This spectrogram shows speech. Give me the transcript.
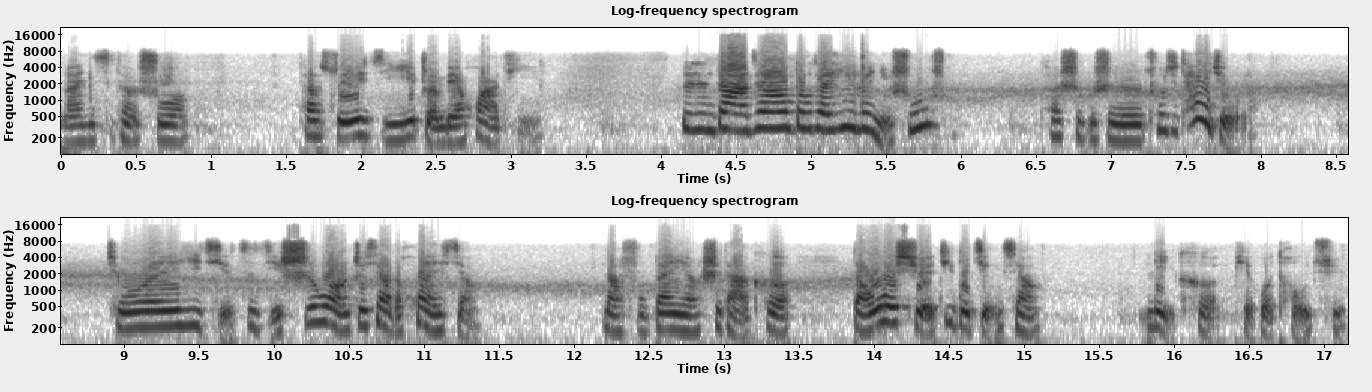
兰尼斯特说。他随即转变话题：“最近大家都在议论你叔叔，他是不是出去太久了？”琼恩忆起自己失望之下的幻想，那副班扬史塔克倒卧雪地的景象，立刻撇过头去。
